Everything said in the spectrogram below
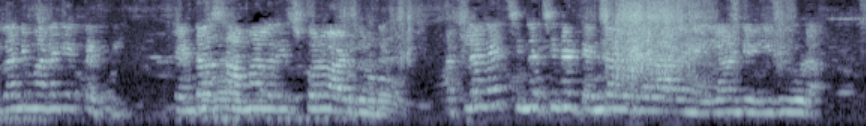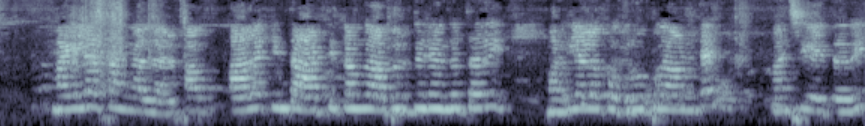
ఇవన్నీ మనకి ఎక్కడికి టెండో సామాన్లు తీసుకొని వాడుతుండే. అట్లనే చిన్న చిన్న టెండర్ లాగానే ఇలాంటివి ఇవి కూడా. మహిళా సంఘాల వాళ్ళకింత ఆర్థికంగా అభివృద్ధి చెందుతుంది మహిళలు ఒక గ్రూప్గా ఉంటే మంచిగా అవుతుంది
